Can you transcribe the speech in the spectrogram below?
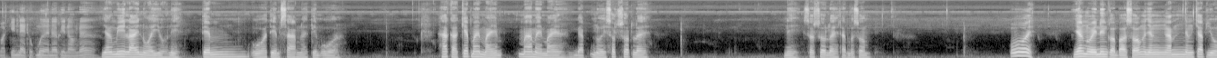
มากินได้ทุกมื้อเด้อพี่น้องเด้อ ยังมีหลายหน่วยอยู่นี่ เต็มอัวเต็มซ้ำเลยเต็มอัวหากกะเก็บไม้ใหม่มาใหม่ๆ แบบหน่วยสดๆเลย นี่สดๆเลยท่านผู้ชมโอ้ยยังหน่วยหนึ่งก่อนบ่าวสองก็ยังงำยังจับอยู่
